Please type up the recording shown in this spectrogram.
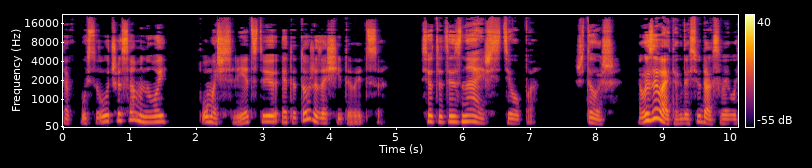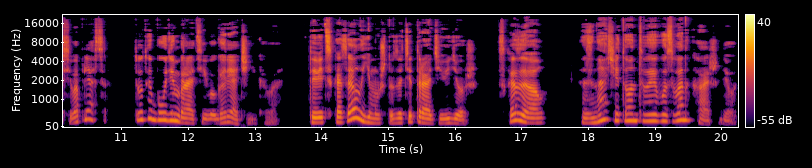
Так пусть лучше со мной. Помощь следствию — это тоже засчитывается. Все-то ты знаешь, Степа. Что ж, вызывай тогда сюда своего сивопляса. Тут и будем брать его горяченького. Ты ведь сказал ему, что за тетрадью идешь? Сказал. Значит, он твоего звонка ждет.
